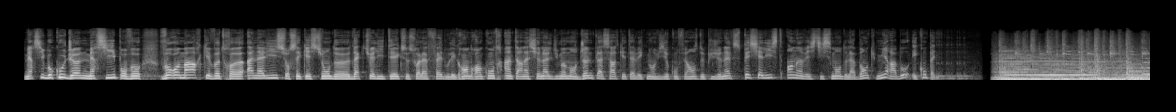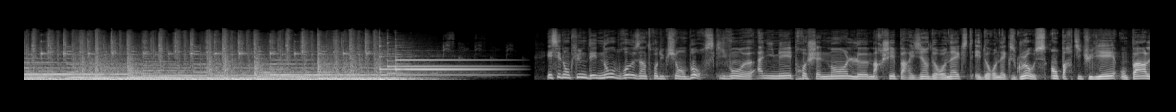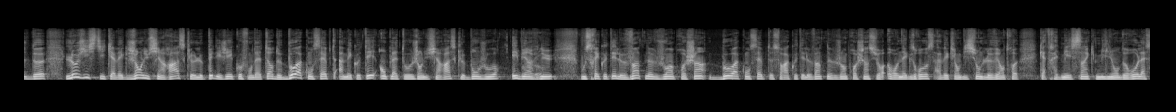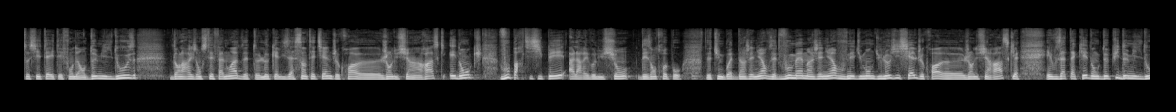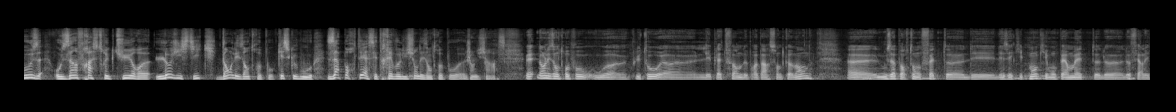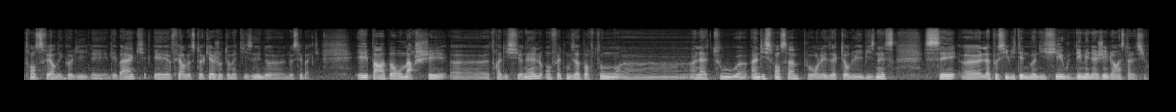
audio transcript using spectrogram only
Merci beaucoup, John. Merci pour vos, vos remarques et votre euh, analyse sur ces questions d'actualité, que ce soit la Fed ou les grandes rencontres internationales du moment. John Plassard, qui est avec nous en visioconférence depuis Genève, spécialiste en investissement de la banque Mirabeau et compagnie. Et c'est donc l'une des nombreuses introductions en bourse qui vont euh, animer prochainement le marché parisien d'Euronext et d'Euronext Growth. En particulier, on parle de logistique avec Jean-Lucien Rascle, le PDG et cofondateur de Boa Concept à mes côtés en plateau. Jean-Lucien Rascle, bonjour et bienvenue. Vous serez coté le 29 juin prochain. Boa Concept sera coté le 29 juin prochain sur Euronext Growth avec l'ambition de lever entre 4,5 et 5 millions d'euros. La société a été fondée en 2012 dans la région stéphanoise. Vous êtes localisé à Saint-Etienne, je crois, euh, Jean-Lucien Rasque. Et donc, vous participez à la révolution des entrepôts. Vous êtes une boîte d'ingénieurs, vous êtes vous-même ingénieur, vous venez du monde du logiciel, je crois, euh, Jean-Lucien Rasque, et vous attaquez donc depuis 2012 aux infrastructures euh, logistiques dans les entrepôts. Qu'est-ce que vous apportez à cette révolution des entrepôts, Jean-Lucien Rasque? Dans les entrepôts, ou plutôt les plateformes de préparation de commandes, nous apportons en fait des, équipements qui vont permettre de, de faire les transfert des colis des, bacs et faire le stockage automatisé de, ces bacs. Et par rapport au marché euh, traditionnel, en fait, nous apportons un, atout euh, indispensable pour les acteurs du e-business, c'est euh, la possibilité de modifier ou de déménager leur installation.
